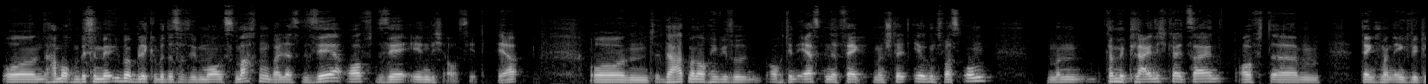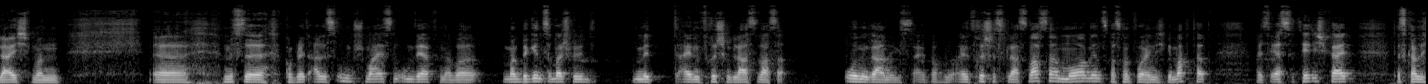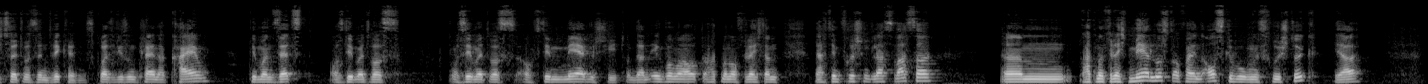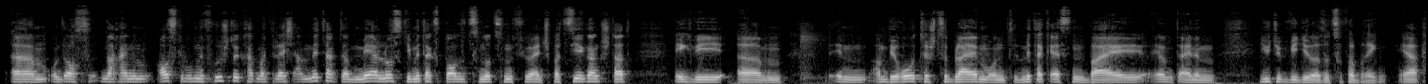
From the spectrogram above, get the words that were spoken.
und haben auch ein bisschen mehr Überblick über das, was wir morgens machen, weil das sehr oft sehr ähnlich aussieht. Ja, und da hat man auch irgendwie so auch den ersten Effekt. Man stellt irgendwas um. Man kann eine Kleinigkeit sein. Oft ähm, denkt man irgendwie gleich, man äh, müsste komplett alles umschmeißen, umwerfen. Aber man beginnt zum Beispiel mit einem frischen Glas Wasser. Ohne gar nichts. Einfach nur ein frisches Glas Wasser morgens, was man vorher nicht gemacht hat, als erste Tätigkeit. Das kann sich zu etwas entwickeln. Das ist quasi wie so ein kleiner Keim, den man setzt, aus dem etwas aus dem etwas aus dem Meer geschieht. Und dann irgendwann mal hat man auch vielleicht dann nach dem frischen Glas Wasser ähm, hat man vielleicht mehr Lust auf ein ausgewogenes Frühstück, ja. Ähm, und auch nach einem ausgewogenen Frühstück hat man vielleicht am Mittag dann mehr Lust, die Mittagspause zu nutzen für einen Spaziergang, statt irgendwie ähm, im, am Bürotisch zu bleiben und Mittagessen bei irgendeinem YouTube-Video oder so zu verbringen. Ja.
